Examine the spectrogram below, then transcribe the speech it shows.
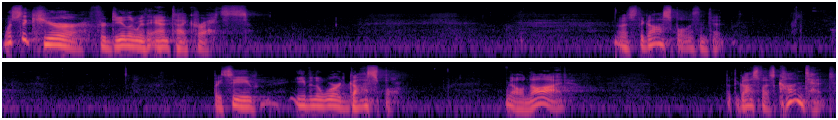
What's the cure for dealing with antichrists? It's the gospel, isn't it? But you see, even the word gospel, we all nod. But the gospel has content.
